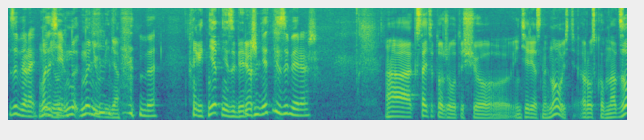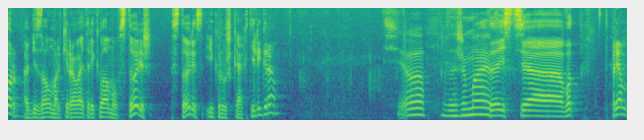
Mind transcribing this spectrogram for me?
Забирай. Но за не, 7. но- но не у меня. Да. Говорит, нет, не заберешь. Нет, не заберешь. А, кстати, тоже вот еще интересная новость. Роскомнадзор обязал маркировать рекламу в сторис, сторис и кружках Телеграм. Все, зажимают. То есть, а, вот прям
